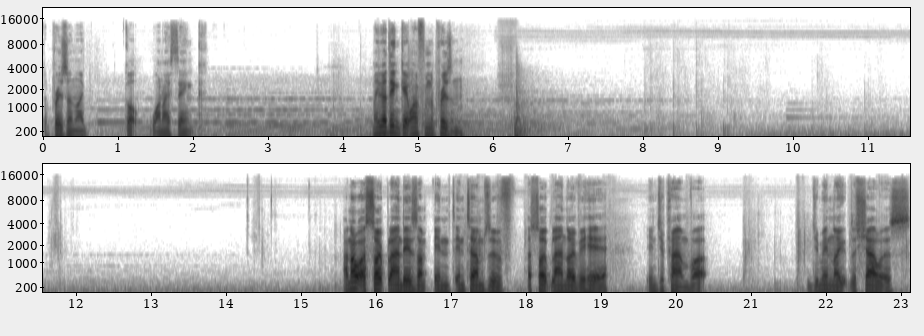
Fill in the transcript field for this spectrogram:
The prison, I got one, I think. Maybe I didn't get one from the prison. I know what a soap land is um, in in terms of a soap land over here in Japan, but do you mean like the showers?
